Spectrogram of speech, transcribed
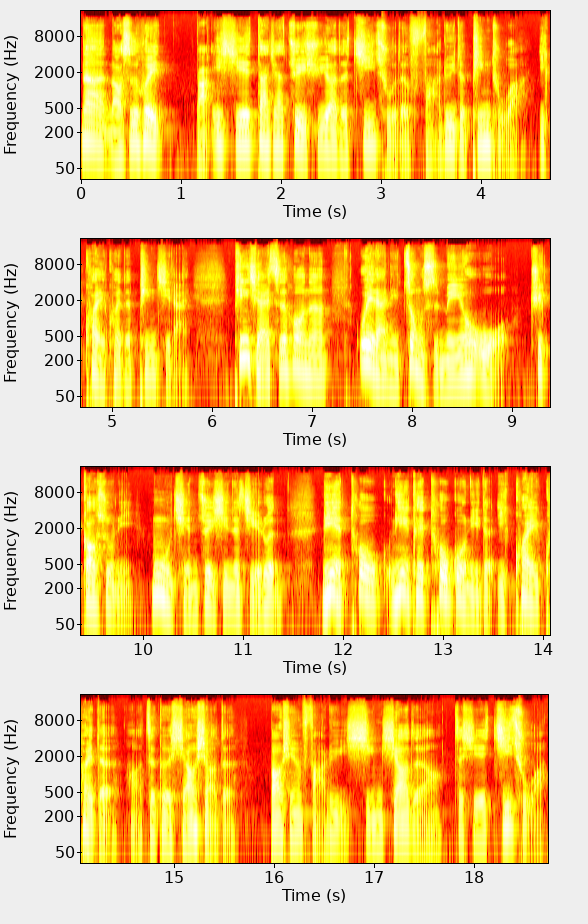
那老师会把一些大家最需要的基础的法律的拼图啊，一块一块的拼起来，拼起来之后呢，未来你纵使没有我。去告诉你目前最新的结论，你也透，你也可以透过你的一块一块的啊，这个小小的保险法律行销的啊这些基础啊，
